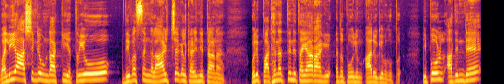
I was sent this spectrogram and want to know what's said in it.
വലിയ ആശങ്ക ഉണ്ടാക്കി എത്രയോ ദിവസങ്ങൾ ആഴ്ചകൾ കഴിഞ്ഞിട്ടാണ് ഒരു പഠനത്തിന് തയ്യാറാകി അതുപോലും ആരോഗ്യവകുപ്പ്. ഇപ്പോൾ അതിന്റെ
